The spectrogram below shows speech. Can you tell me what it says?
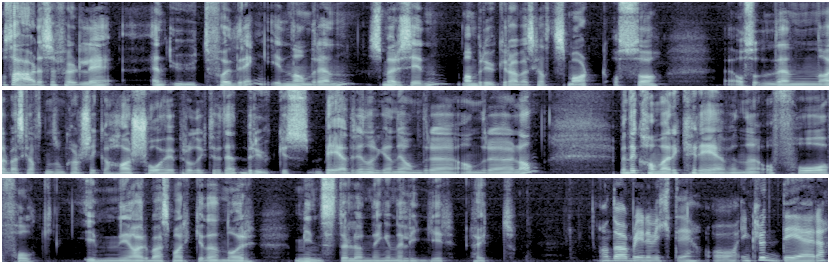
Og så er det selvfølgelig en utfordring i den andre enden, smørsiden. Man bruker arbeidskraft smart også. Også den arbeidskraften som kanskje ikke har så høy produktivitet, brukes bedre i Norge enn i andre, andre land. Men det kan være krevende å få folk inn i arbeidsmarkedet når minstelønningene ligger høyt. Og da blir det viktig å inkludere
